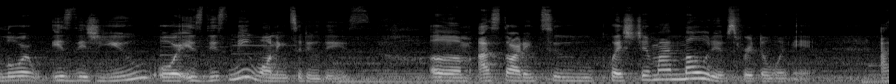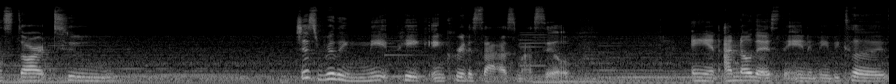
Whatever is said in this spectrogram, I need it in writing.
Lord, is this you or is this me wanting to do this? Um, I started to question my motives for doing it. I start to just really nitpick and criticize myself. And I know that's the enemy because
